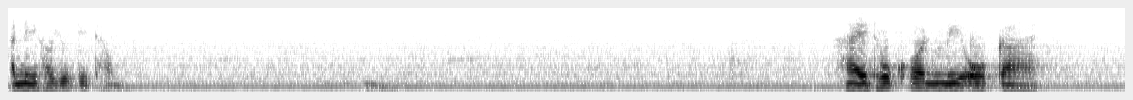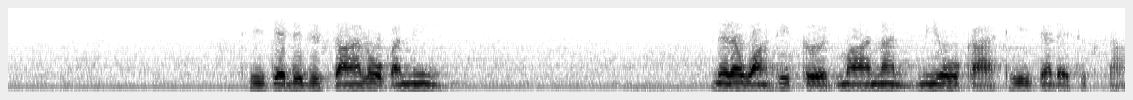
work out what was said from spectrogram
อันนี้เขายุติธรรมให้ทุกคนมีโอกาส ที่จะได้ศึกษาโลกอันนี้ ในระหว่างที่เกิดมานั่นมีโอกาสที่จะได้ศึกษา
